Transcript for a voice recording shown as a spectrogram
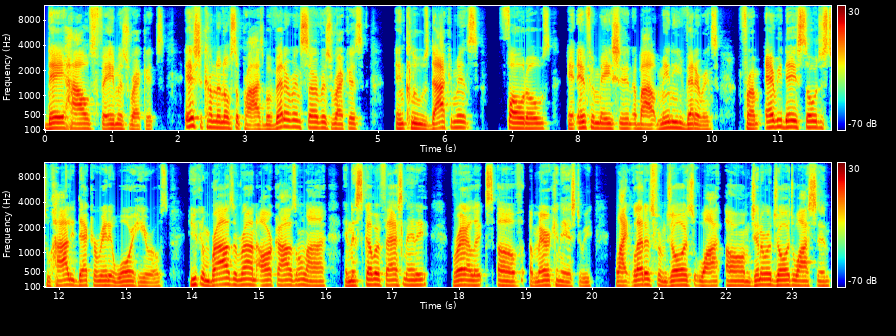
they house famous records. It should come to no surprise, but veteran service records includes documents, photos, and information about many veterans, from everyday soldiers to highly decorated war heroes. You can browse around the archives online and discover fascinating relics of American history, like letters from George, um, General George Washington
